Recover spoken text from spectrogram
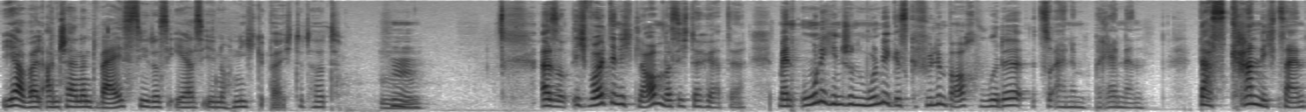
Ja, weil anscheinend weiß sie, dass er es ihr noch nicht gebeichtet hat. Also, ich wollte nicht glauben, was ich da hörte. Mein ohnehin schon mulmiges Gefühl im Bauch wurde zu einem Brennen. Das kann nicht sein.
